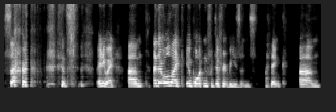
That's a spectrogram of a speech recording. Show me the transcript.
so it's anyway, um, and they're all like important for different reasons. I think. Um,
